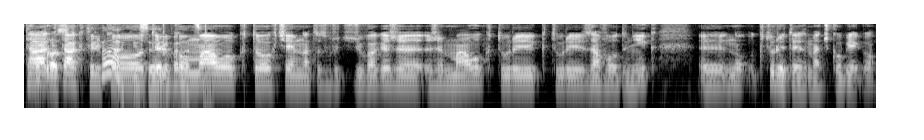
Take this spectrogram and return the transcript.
Tak, tak, tylko, Tak, tylko mało kto, chciałem na to zwrócić uwagę, że, że mało który, który zawodnik, no, który to jest mecz Kobiego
